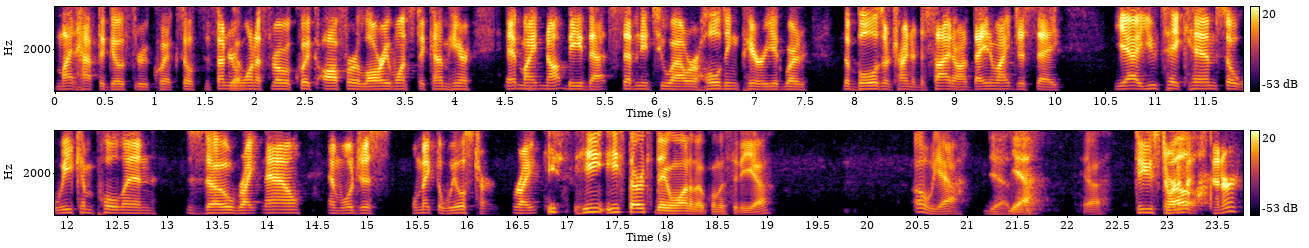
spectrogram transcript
might have to go through quick. So if the Thunder yep. want to throw a quick offer, Lauri wants to come here, it might not be that 72 hour holding period where the Bulls are trying to decide on it. They might just say, yeah, you take him so we can pull in Zoe right now and we'll just we'll make the wheels turn, right? He's he he starts day one in Oklahoma City, yeah. Oh yeah. Yes. Yeah. Yeah. Do you start well, him at center?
